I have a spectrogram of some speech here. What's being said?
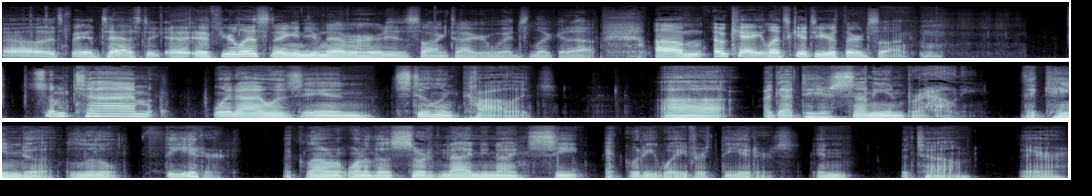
Oh, that's fantastic. Uh, if you're listening and you've never heard his song Tiger Woods, look it up. Um, okay, let's get to your third song. Sometime when I was in still in college, uh, I got to hear Sonny and Brownie. They came to a little theater, like one of those sort of 99 seat equity waiver theaters in the town there,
